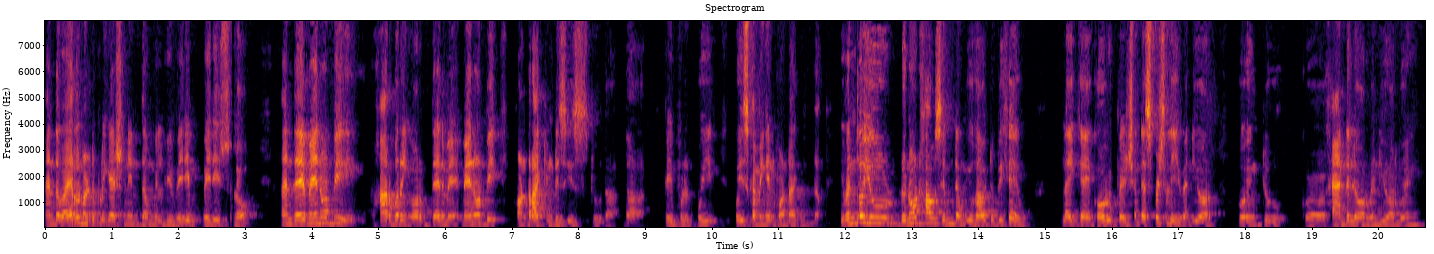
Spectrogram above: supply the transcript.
and the viral multiplication in them will be very, very slow and they may not be harboring or they may, may not be contracting disease to the, the people who, who is coming in contact with them. Even though you do not have symptom, you have to behave like a COVID patient, especially when you are going to uh, handle or when you are going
